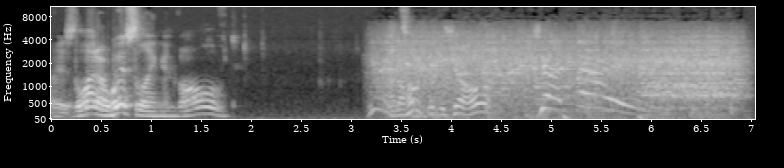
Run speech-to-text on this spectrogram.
There's a lot of whistling involved. here's the host of the show, Jack Barry.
